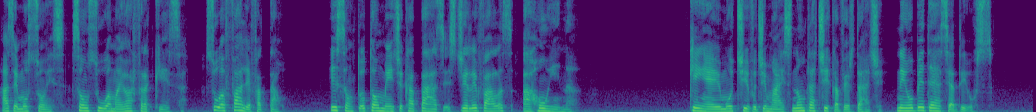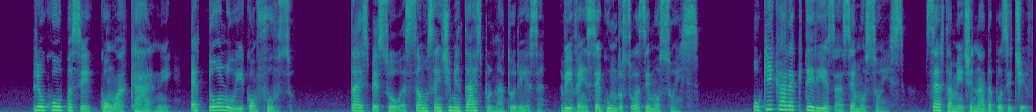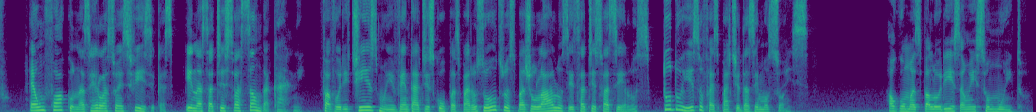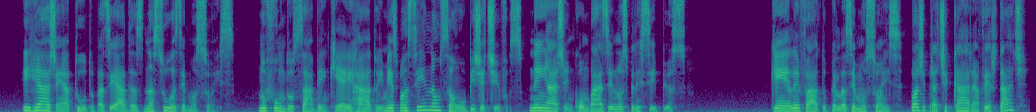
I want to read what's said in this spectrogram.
As emoções são sua maior fraqueza, sua falha fatal e são totalmente capazes de levá-las à ruína. Quem é emotivo demais não pratica a verdade, nem obedece a Deus. Preocupa-se com a carne, é tolo e confuso. Tais pessoas são sentimentais por natureza, vivem segundo suas emoções. O que caracteriza as emoções? Certamente nada positivo é um foco nas relações físicas e na satisfação da carne. Favoritismo, inventar desculpas para os outros, bajulá-los e satisfazê-los. Tudo isso faz parte das emoções. Algumas valorizam isso muito e reagem a tudo baseadas nas suas emoções. No fundo, sabem que é errado e, mesmo assim, não são objetivos, nem agem com base nos princípios. Quem é levado pelas emoções pode praticar a verdade?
